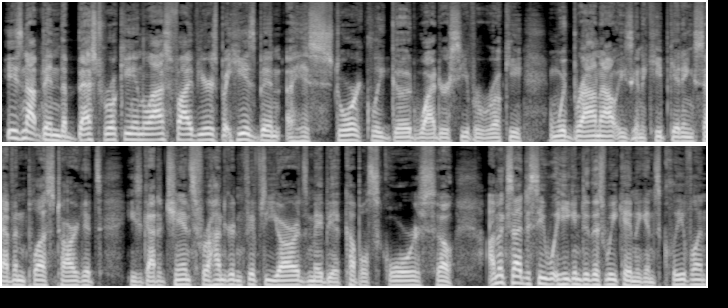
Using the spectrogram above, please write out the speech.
he's not been the best rookie in the last five years, but he has been a historically good wide receiver rookie. And with Brown out, he's going to keep getting seven plus targets. He's got a chance for 150 yards, maybe a couple scores. So I'm excited to see what he can do this weekend against Cleveland.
